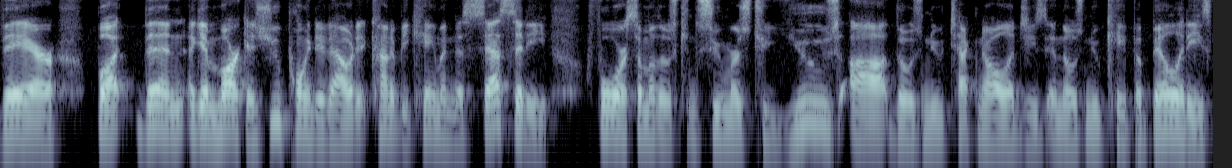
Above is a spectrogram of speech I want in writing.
there. But then again, Mark, as you pointed out, it kind of became a necessity for some of those consumers to use uh, those new technologies and those new capabilities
